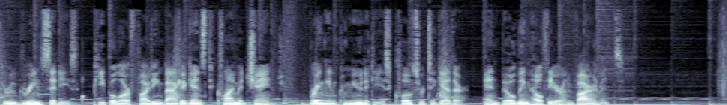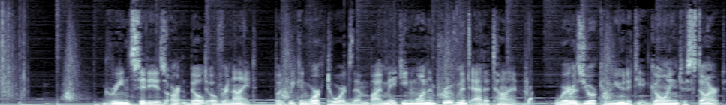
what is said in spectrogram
Through green cities, people are fighting back against climate change, bringing communities closer together, and building healthier environments. Green cities aren't built overnight, but we can work towards them by making one improvement at a time. Where is your community going to start?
